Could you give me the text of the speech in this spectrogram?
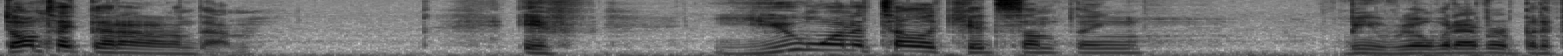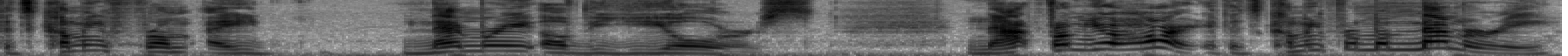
don't take that out on them. If you want to tell a kid something, being real, whatever, but if it's coming from a memory of yours, not from your heart, if it's coming from a memory,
